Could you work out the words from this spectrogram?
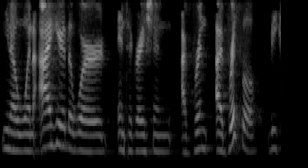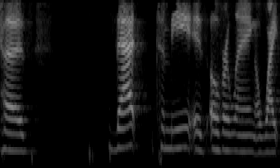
you know, when I hear the word integration, I, I bristle because that to me is overlaying a white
